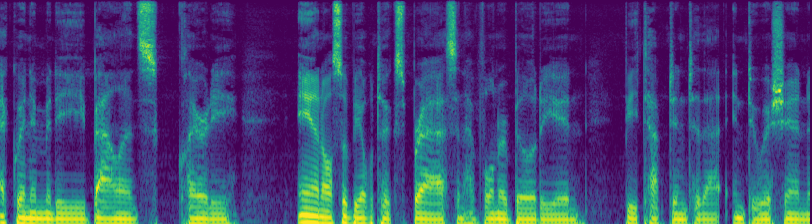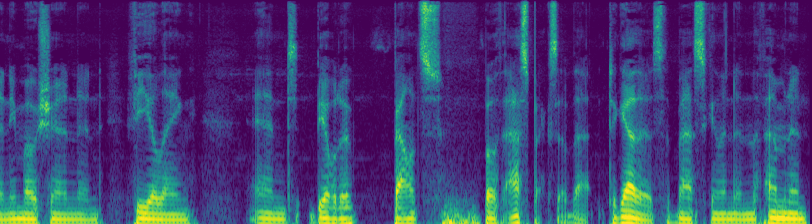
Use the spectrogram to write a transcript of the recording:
equanimity, balance, clarity, and also be able to express and have vulnerability and be tapped into that intuition and emotion and feeling and be able to balance both aspects of that together. It's the masculine and the feminine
